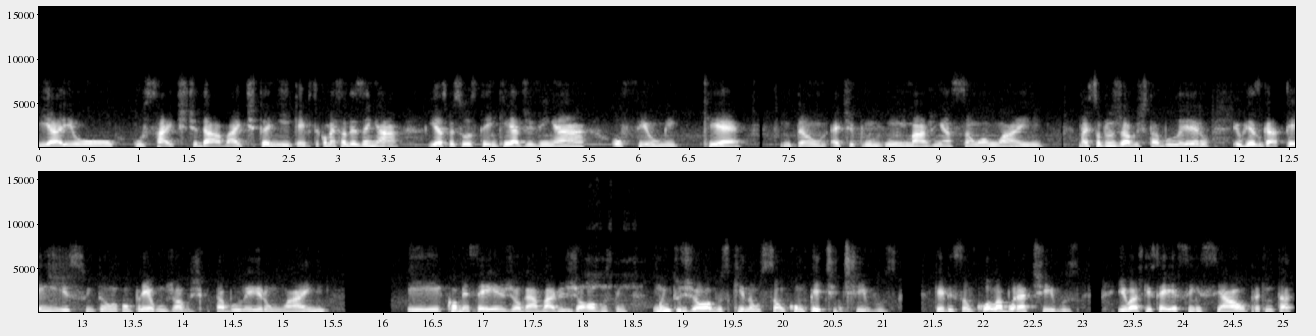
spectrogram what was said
E aí o, o site te dá, vai, Titanic, aí você começa a desenhar. E as pessoas têm que adivinhar o filme que é. Então é tipo uma imagem ação online. Mas sobre os jogos de tabuleiro, eu resgatei isso. Então eu comprei alguns jogos de tabuleiro online e comecei a jogar vários jogos. Tem muitos jogos que não são competitivos, que eles são colaborativos. Eu acho que isso é essencial para quem está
